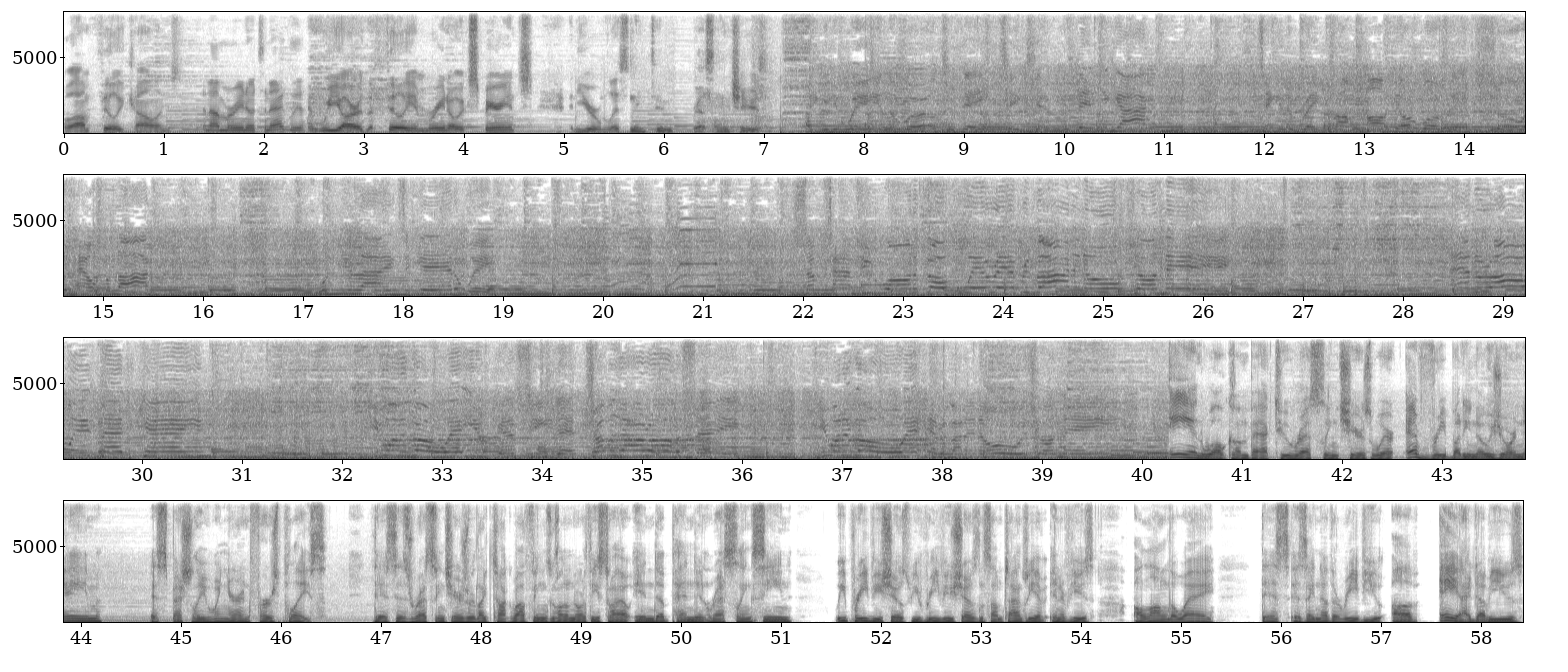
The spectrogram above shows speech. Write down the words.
Well, I'm Philly Collins, And I'm Marino Tenaglia. and we are the Philly and Marino Experience, and you're listening to Wrestling Cheers. And welcome back to Wrestling Cheers, where everybody knows your name, especially when you're in first place. This is Wrestling Cheers. We'd like to talk about things going on in the Northeast Ohio independent wrestling scene. We preview shows, we review shows, and sometimes we have interviews along the way. This is another review of AIW's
